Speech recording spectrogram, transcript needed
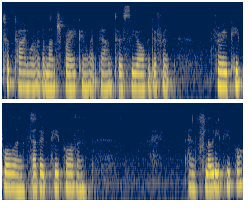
took time over the lunch break and went down to see all the different furry people and feathered people and and floaty people.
